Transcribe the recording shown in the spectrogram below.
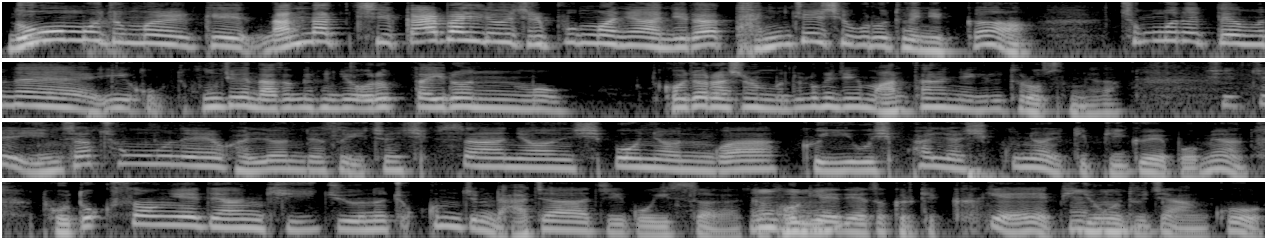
너무 정말 이렇게 낱낱이 까발려질 뿐만이 아니라 단죄식으로 되니까 청문회 때문에 이 공직에 나서기 굉장히 어렵다 이런 뭐 거절하시는 분들도 굉장히 많다는 얘기를 들었습니다. 실제 인사청문회 관련돼서 2014년, 15년과 그 이후 18년, 19년 이렇게 비교해 보면 도덕성에 대한 기준은 조금 좀 낮아지고 있어요. 그러니까 거기에 대해서 그렇게 크게 비중을 두지 않고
